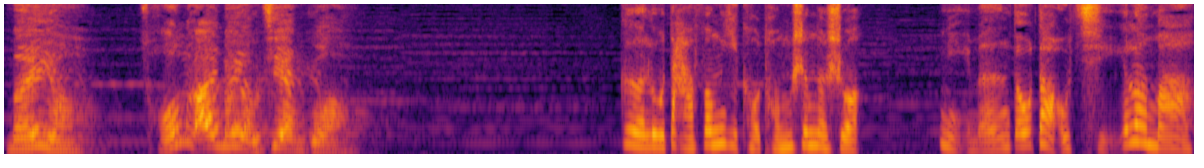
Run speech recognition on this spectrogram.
没有，从来没有见过。”各路大风异口同声地说：“你们都到齐了吗？”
